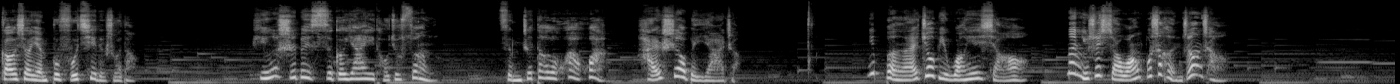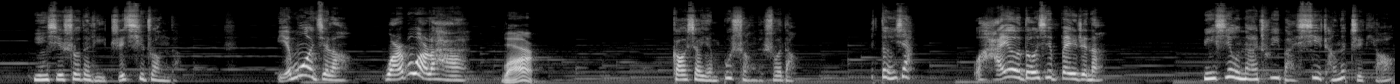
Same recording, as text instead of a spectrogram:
高笑颜不服气的说道：“平时被四哥压一头就算了。”怎么这到了画画还是要被压着？你本来就比王爷小，那你是小王不是很正常？云溪说的理直气壮的，别墨迹了，玩不玩了还？玩。高笑颜不爽的说道：“等一下，我还有东西备着呢。”云溪又拿出一把细长的纸条，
